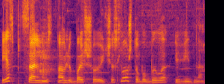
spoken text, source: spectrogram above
Я специально установлю большое число, чтобы было видно.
